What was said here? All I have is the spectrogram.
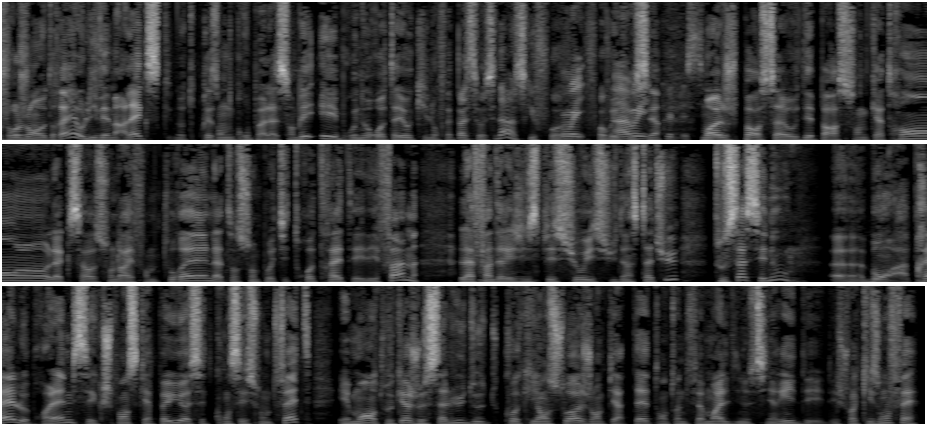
je rejoins Audrey, Olivier Marlex, notre président de groupe à l'Assemblée, et Bruno Rotaillot qui l'ont fait passer au Sénat, parce qu'il faut, Oui. faut avouer Ah que le oui, Sénat- que le Sénat. Moi, je pense à- au départ à 64 ans, l'accélération de la réforme Touraine, l'attention aux petites retraites et les femmes, la fin des régimes spéciaux issus d'un statut. Tout ça, c'est nous. Euh, bon, après, le problème, c'est que je pense qu'il n'y a pas eu assez de concessions de fait. Et moi, en tout cas, je salue de quoi qu'il en soit, Jean-Pierre Tête, Antoine Fermoil, Dino Cineri, des, des choix qu'ils ont faits.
